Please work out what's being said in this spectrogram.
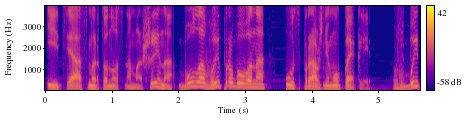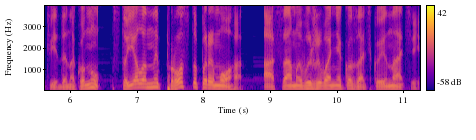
і ця смертоносна машина була випробувана у справжньому пеклі, в битві, де на кону стояла не просто перемога, а саме виживання козацької нації.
